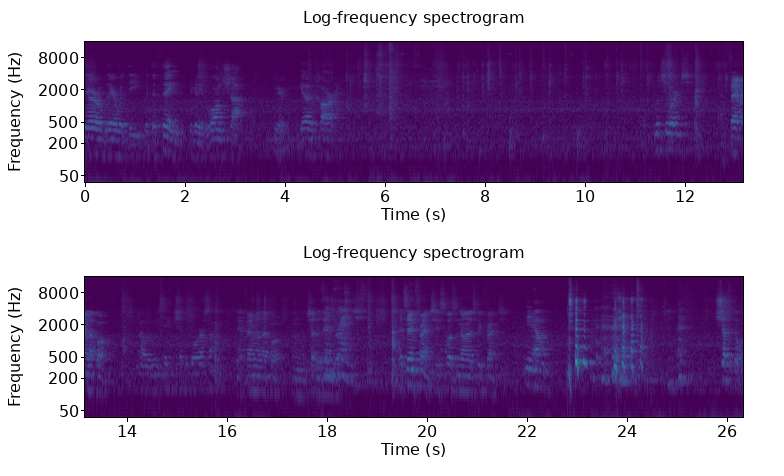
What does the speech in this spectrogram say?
they're over there with the, with the thing, they're gonna get a long shot. Here, get out of the car. What's yours? Ferme la porte. Oh, we say shut the door or something? Yeah, ferme la porte. And shut the It's in damn door. French. It's in French. You're supposed to know how to speak French. You know. Shut the door.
